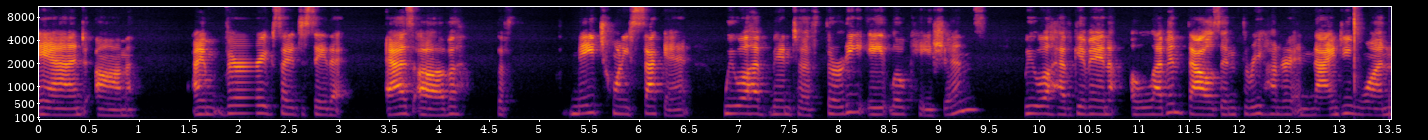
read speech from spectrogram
And um, I'm very excited to say that as of the May 22nd, we will have been to 38 locations. We will have given 11,391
